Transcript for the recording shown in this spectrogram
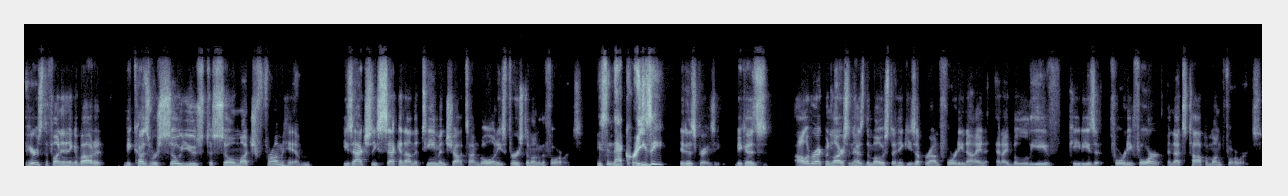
Here's the funny thing about it because we're so used to so much from him, he's actually second on the team in shots on goal, and he's first among the forwards. Isn't that crazy? It is crazy because Oliver Ekman-Larsson has the most. I think he's up around 49, and I believe Petey's at 44, and that's top among forwards.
